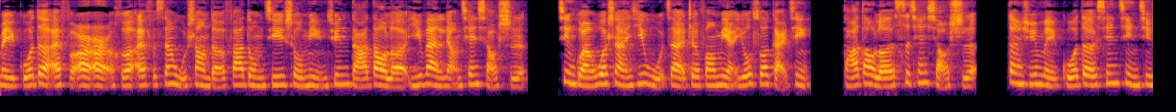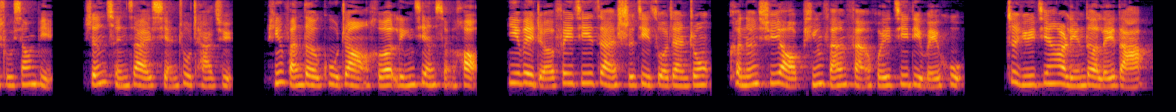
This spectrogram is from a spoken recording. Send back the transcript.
美国的 F 二二和 F 三五上的发动机寿命均达到了一万两千小时。尽管涡扇一五在这方面有所改进，达到了四千小时，但与美国的先进技术相比，仍存在显著差距。频繁的故障和零件损耗意味着飞机在实际作战中可能需要频繁返回基地维护。至于歼二零的雷达，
